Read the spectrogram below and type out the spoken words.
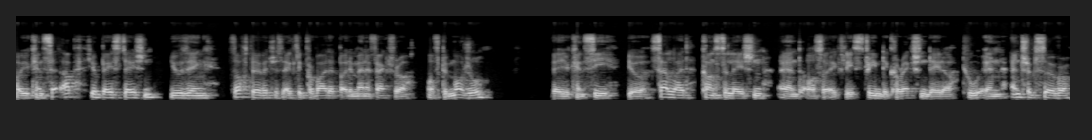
how you can set up your base station using software which is actually provided by the manufacturer of the module, where you can see your satellite constellation and also actually stream the correction data to an Ntrip server,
